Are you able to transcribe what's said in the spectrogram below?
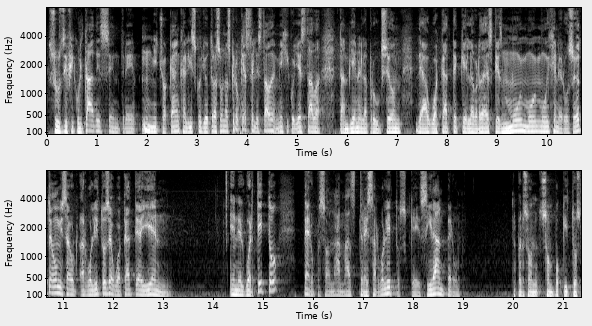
sus dificultades entre Michoacán, Jalisco y otras zonas. Creo que hasta el Estado de México ya estaba también en la producción de aguacate que la verdad es que es muy muy muy generoso. Yo tengo mis arbolitos de aguacate ahí en en el huertito, pero pues son nada más tres arbolitos que sí dan, pero pero son, son poquitos.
